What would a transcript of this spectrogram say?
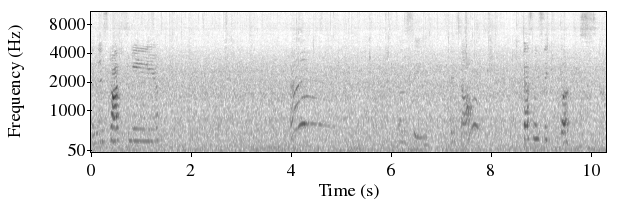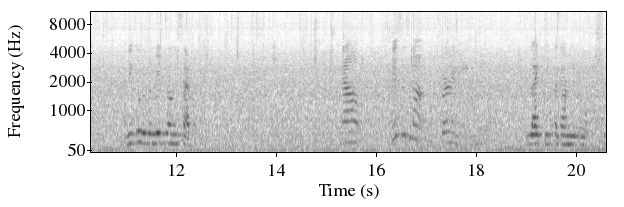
And this cost me, um, let's see, six dollars? Cost me six bucks. I think it was originally seven. Now, this is not burning like the Kagami tree.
